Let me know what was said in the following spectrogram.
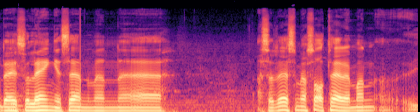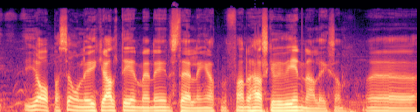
Det är så länge sedan men eh, alltså det är som jag sa till dig. Man, jag personligen gick alltid in med en inställning att fan det här ska vi vinna liksom. Eh,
